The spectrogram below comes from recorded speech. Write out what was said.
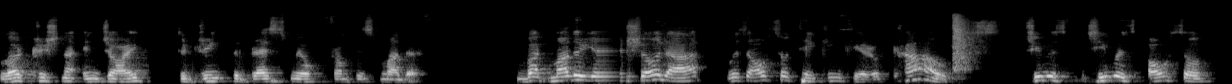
Lord Krishna enjoyed to drink the breast milk from his mother. But Mother Yashoda was also taking care of cows. She was, she was also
